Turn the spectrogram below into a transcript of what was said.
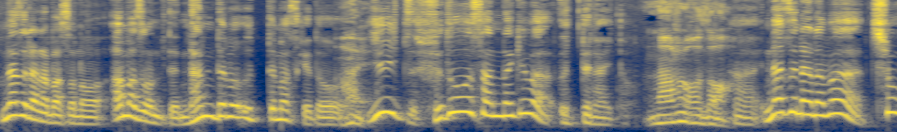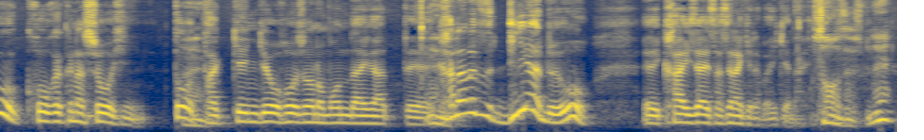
なぜならばそのアマゾンって何でも売ってますけど、はい、唯一不動産だけは売ってないと。なるほど。はい、なぜならば超高額な商品と宅建業法上の問題があって、必ずリアルをえ介在させなければいけない。そうですね。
